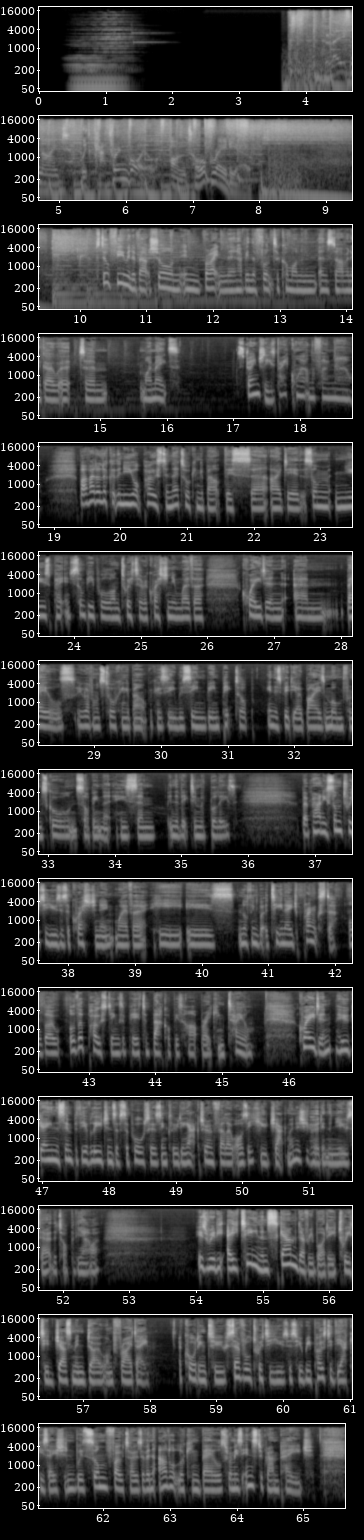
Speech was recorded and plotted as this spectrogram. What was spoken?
night with Katherine Boyle on Talk Radio. Still fuming about Sean in Brighton and having the front to come on and, and start having a go at um, my mates. Strangely, he's very quiet on the phone now. But I've had a look at the New York Post, and they're talking about this uh, idea that some news, some people on Twitter are questioning whether Quaden um, Bayles, who everyone's talking about because he was seen being picked up in this video by his mum from school and sobbing that he's um, been the victim of bullies. But apparently, some Twitter users are questioning whether he is nothing but a teenage prankster, although other postings appear to back up his heartbreaking tale. Quaden, who gained the sympathy of legions of supporters, including actor and fellow Aussie Hugh Jackman, as you heard in the news there at the top of the hour, is really 18 and scammed everybody, tweeted Jasmine Doe on Friday according to several Twitter users who reposted the accusation with some photos of an adult looking Bayles from his Instagram page.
